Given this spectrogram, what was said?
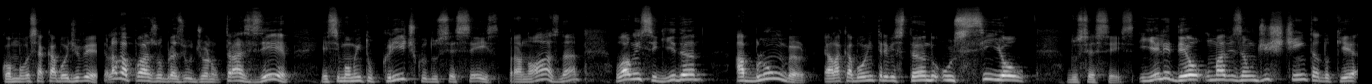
como você acabou de ver. E logo após o Brasil Journal trazer esse momento crítico do C6 para nós, né? Logo em seguida, a Bloomberg, ela acabou entrevistando o CEO do C6 e ele deu uma visão distinta do que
